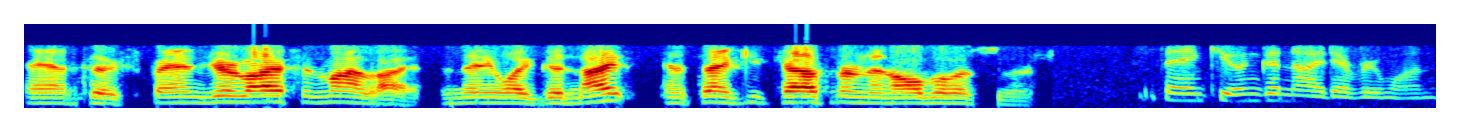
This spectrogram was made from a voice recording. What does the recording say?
and to expand your life and my life. And anyway, good night, and thank you, Catherine, and all the listeners. Thank you, and good night, everyone.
